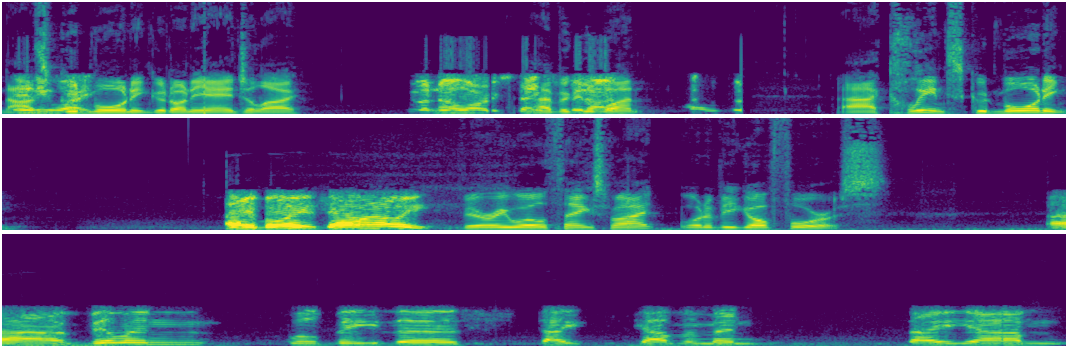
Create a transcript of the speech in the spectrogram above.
No, anyway. good morning. Good on you, Angelo. No worries. Thanks, have a good one. Uh, Clint, good morning. Hey, boys, how are we? Very well, thanks, mate. What have you got for us? Uh, villain will be the state government. They um,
